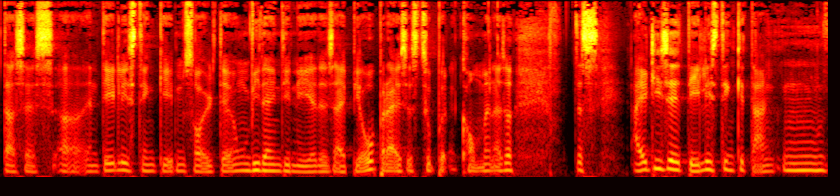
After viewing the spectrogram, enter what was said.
dass es äh, ein Delisting geben sollte, um wieder in die Nähe des IPO-Preises zu kommen. Also das, all diese Delisting-Gedanken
